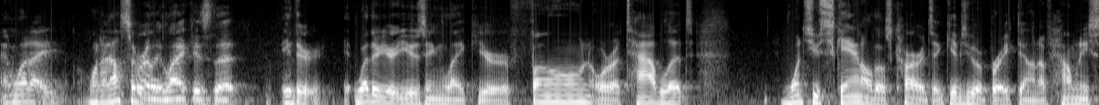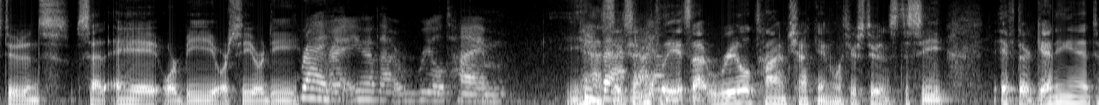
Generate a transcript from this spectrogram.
And what I what I also really like is that either whether you're using like your phone or a tablet, once you scan all those cards, it gives you a breakdown of how many students said A or B or C or D. Right. Right. You have that real time. Yes, Feedback, exactly. yeah. It's that real time check in with your students to see if they're getting it,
